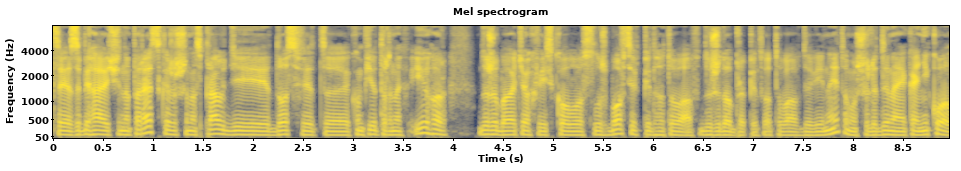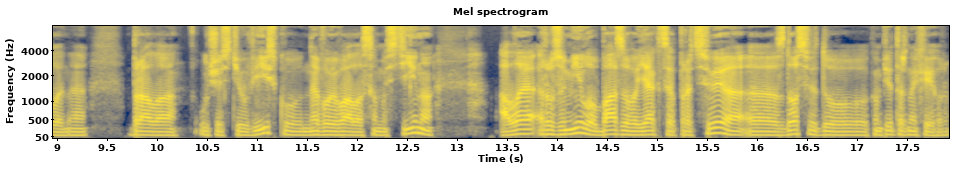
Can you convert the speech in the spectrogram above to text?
Це я забігаючи наперед, скажу, що насправді досвід е, комп'ютерних ігор дуже багатьох військовослужбовців підготував, дуже добре підготував до війни, тому що людина, яка ніколи не брала участі у війську, не воювала самостійно, але розуміло базово, як це працює е, з досвіду комп'ютерних ігор.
